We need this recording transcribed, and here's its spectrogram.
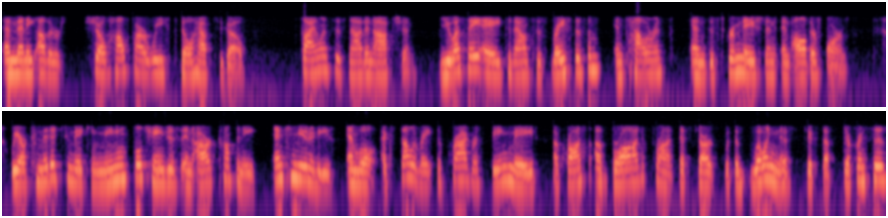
and many others show how far we still have to go. Silence is not an option. USAA denounces racism, intolerance, and discrimination in all their forms. We are committed to making meaningful changes in our company and communities and will accelerate the progress being made across a broad front that starts with the willingness to accept differences,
